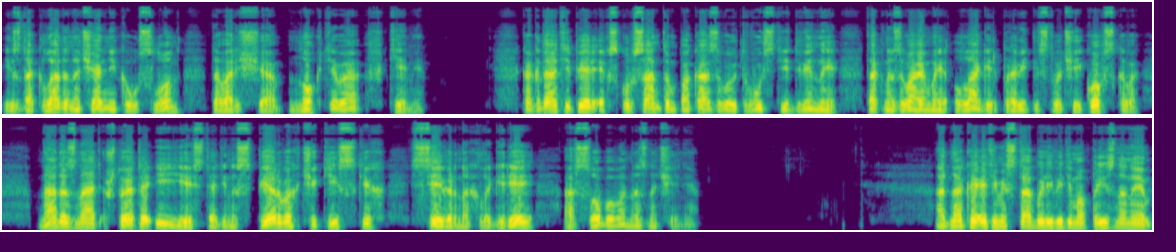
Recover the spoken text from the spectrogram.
из доклада начальника УСЛОН товарища Ноктева в Кеме. Когда теперь экскурсантам показывают в устье Двины так называемый лагерь правительства Чайковского, надо знать, что это и есть один из первых чекистских северных лагерей особого назначения. Однако эти места были, видимо, признаны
